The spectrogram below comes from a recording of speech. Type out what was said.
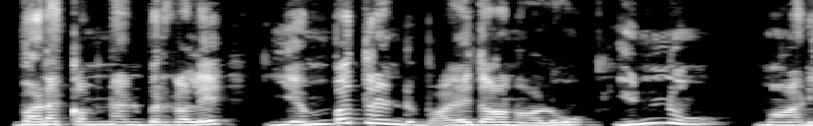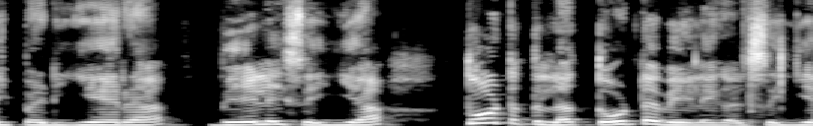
வணக்கம் நண்பர்களே. எண்பத்தி ரெண்டு வயதானாலும் இன்னும் மாடிப்படி ஏற வேலை செய்ய தோட்டத்தில் தோட்ட வேலைகள் செய்ய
